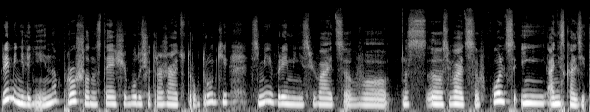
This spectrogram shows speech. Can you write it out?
Время нелинейно, прошлое, настоящее, будущее отражаются друг в друге, змей времени свивается в, э, свивается в кольца и а не скользит.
